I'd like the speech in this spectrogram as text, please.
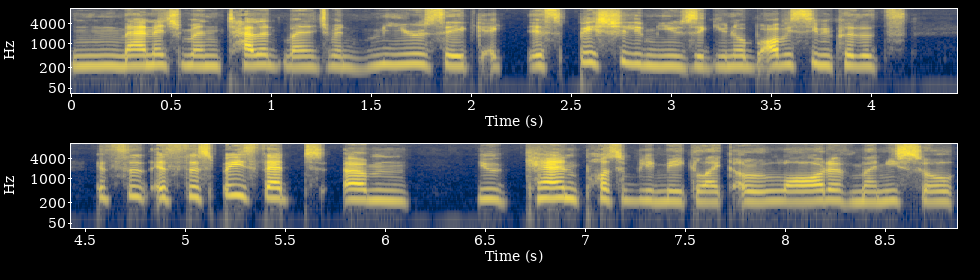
management, talent management, music, especially music. You know, obviously because it's it's it's the space that um, you can possibly make like a lot of money. So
